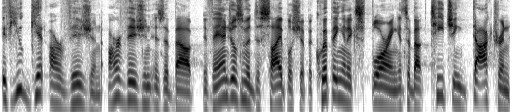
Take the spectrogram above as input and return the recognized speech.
if you get our vision, our vision is about evangelism and discipleship, equipping and exploring. It's about teaching doctrine.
